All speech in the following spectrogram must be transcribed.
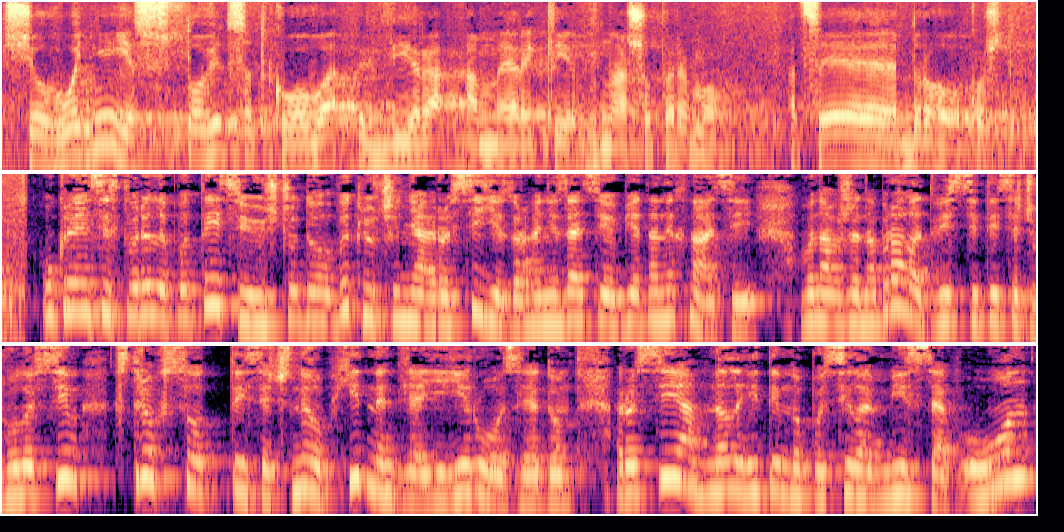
Сьогодні є стовідсоткова віра Америки в нашу перемогу, а це дорого коштує. Українці створили петицію щодо виключення Росії з Організації Об'єднаних Націй. Вона вже набрала 200 тисяч голосів з 300 тисяч необхідних для її розгляду. Росія нелегітимно посіла місце в ООН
